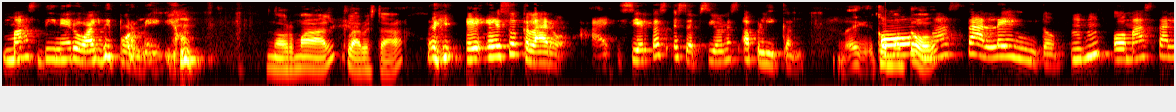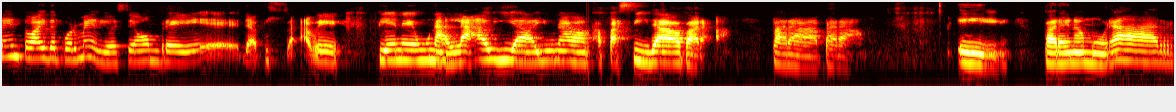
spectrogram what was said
más dinero hay de por medio. Normal, claro está. E, eso, claro, ciertas excepciones aplican. Eh, como o más talento, o más talento hay de por medio. Ese hombre, eh, ya tú sabes, tiene una labia y una capacidad para, para, para, eh, para enamorar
